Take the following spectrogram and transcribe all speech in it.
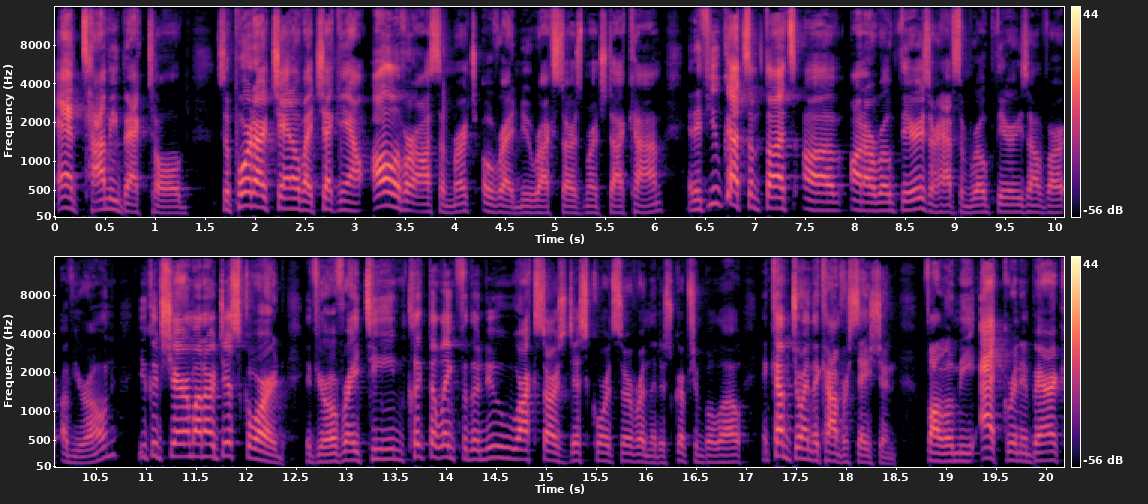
and Tommy Bechtold. Support our channel by checking out all of our awesome merch over at newrockstarsmerch.com. And if you've got some thoughts of, on our Rogue Theories or have some Rogue Theories of, our, of your own, you could share them on our Discord. If you're over 18, click the link for the new Rockstars Discord server in the description below and come join the conversation. Follow me at Grin and Barrick.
